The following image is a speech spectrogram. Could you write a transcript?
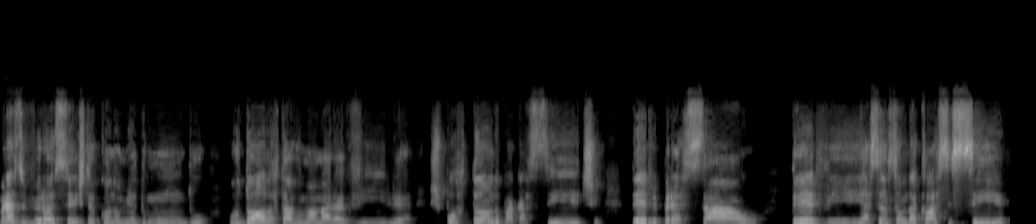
O Brasil virou a sexta economia do mundo, o dólar estava uma maravilha, exportando para cacete, teve pré-sal, teve ascensão da classe C,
